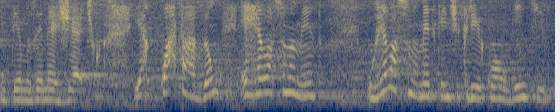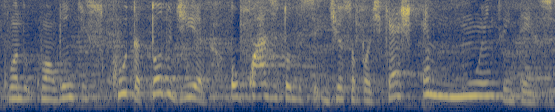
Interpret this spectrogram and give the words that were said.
em termos energéticos. E a quarta razão é relacionamento. O relacionamento que a gente cria com alguém que, quando, com alguém que escuta todo dia ou quase todo dia o seu podcast é muito intenso.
